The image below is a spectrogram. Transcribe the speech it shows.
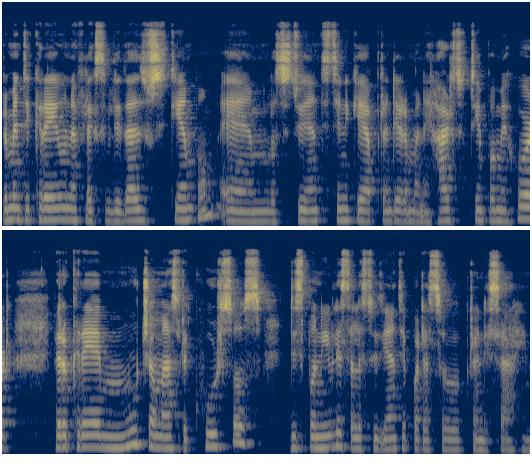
Realmente crea una flexibilidad de su tiempo. Em, los estudiantes tienen que aprender a manejar su tiempo mejor, pero crea mucho más recursos disponibles al estudiante para su aprendizaje.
